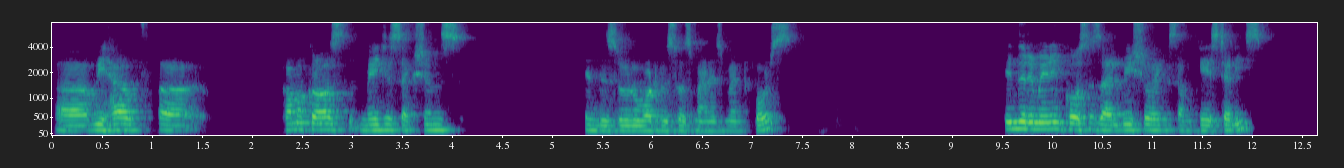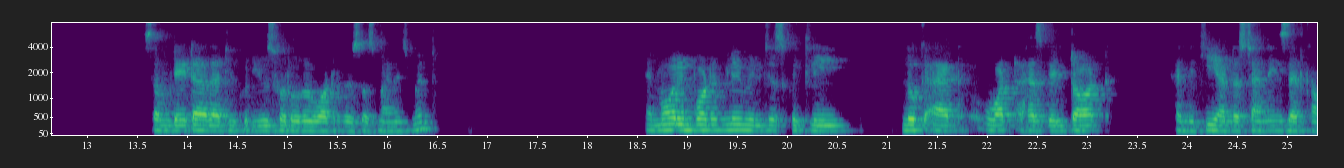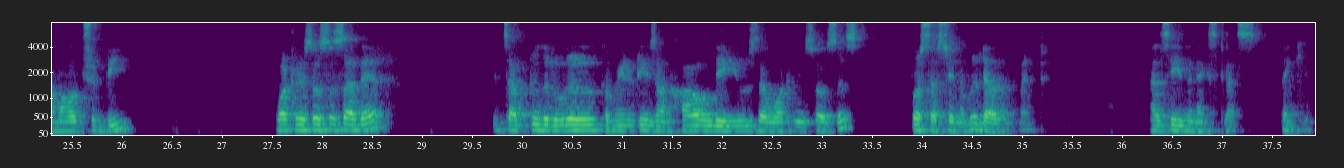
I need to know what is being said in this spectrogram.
Uh, we have come across major sections in this rural water resource management course. In the remaining courses, I'll be showing some case studies, some data that you could use for rural water resource management. And more importantly, we'll just quickly look at what has been taught and the key understandings that come out should be what resources are there? It's up to the rural communities on how they use the water resources for sustainable development. I'll see you in the next class. Thank you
